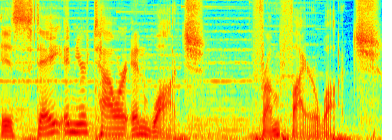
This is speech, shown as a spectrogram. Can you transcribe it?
is "Stay in Your Tower and Watch" from Firewatch.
